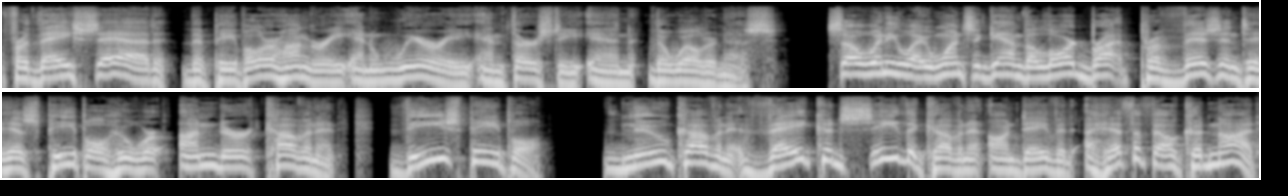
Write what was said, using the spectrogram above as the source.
For they said, The people are hungry and weary and thirsty in the wilderness. So, anyway, once again, the Lord brought provision to his people who were under covenant. These people, new covenant, they could see the covenant on David. Ahithophel could not.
